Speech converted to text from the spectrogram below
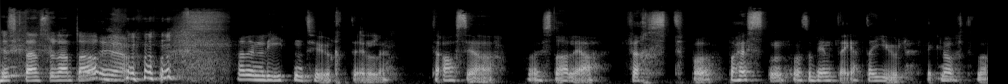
Husk den, studenter. ja. Hadde en liten tur til, til Asia og Australia først på, på, høsten, og så begynte jeg etter jul. Fikk lov til å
